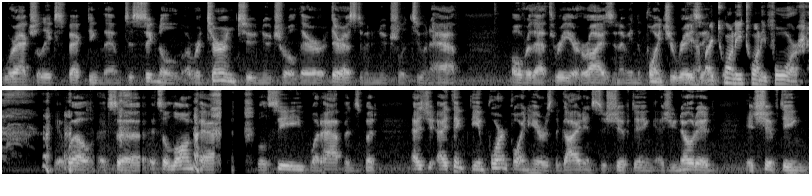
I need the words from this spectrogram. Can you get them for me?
we're actually expecting them to signal a return to neutral. Their their estimate of neutral at two and a half over that three year horizon. I mean, the point you're raising yeah, by 2024. yeah, well, it's a it's a long path. We'll see what happens, but as you, I think the important point here is the guidance is shifting. As you noted, it's shifting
